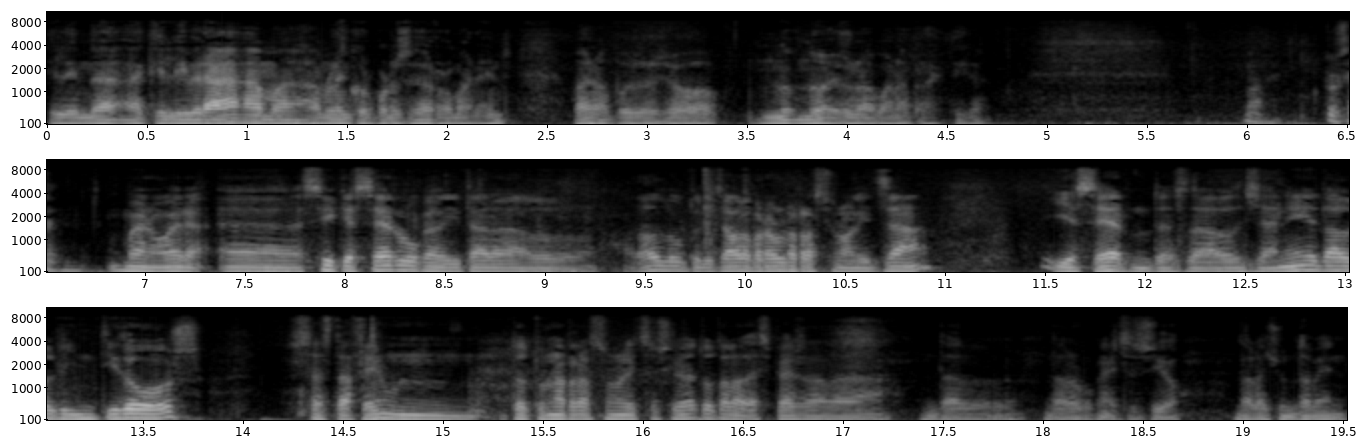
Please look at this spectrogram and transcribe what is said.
i l'hem d'equilibrar amb, amb la incorporació de romanents. Bueno, doncs això no, no és una bona pràctica. Vale. Rosent bueno, a veure, eh, sí que és cert el que ha dit ara l'Aldo utilitzava la paraula racionalitzar i és cert, des del gener del 22 s'està fent un, tota una racionalització de tota la despesa de, de, de l'organització de l'Ajuntament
